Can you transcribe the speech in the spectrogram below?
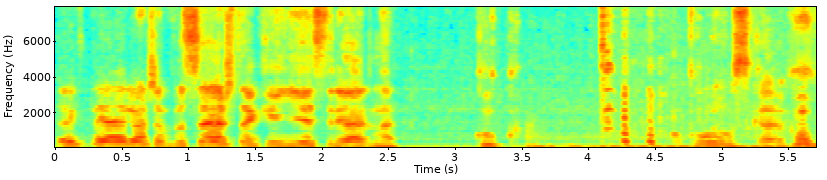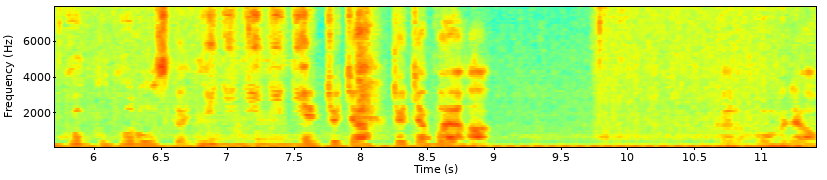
Так ти, Алеша, представляєш, так і є, реально. Кук. Кукурузка. Кук, кук, кукурузка. Ні-ні-ні-ні-ні, тетя, тетя Бега. О, бля,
